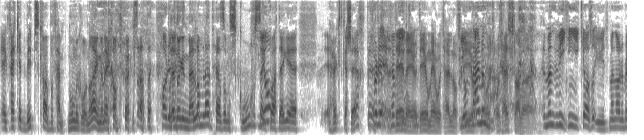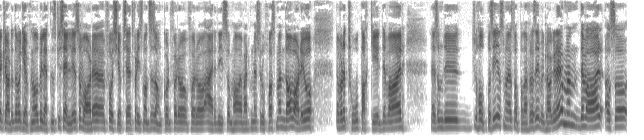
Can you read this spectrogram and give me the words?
jeg fikk et Vipps-krav på 1500 kroner, jeg, men jeg har en følelse at det, Har du- det er noen mellomledd her som skor seg Jo. på at jeg er høyt gasjert. Det, det- Det, det, er det er jo med hotell og fly Jo, nei, men- og, og, Teslaene. Men Viking gikk jo altså ut med, når det ble klart at det var cupfinale og billettene skulle selges, så var det forkjøpsrett for de som hadde sesongkort for å, for å ære de som har vært mest trofast. Men da var det jo da var det to pakker. Det var, eh, som du, du holdt på å si, som jeg stoppa deg for å si, beklager det, men det var altså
